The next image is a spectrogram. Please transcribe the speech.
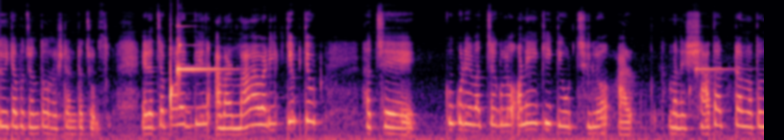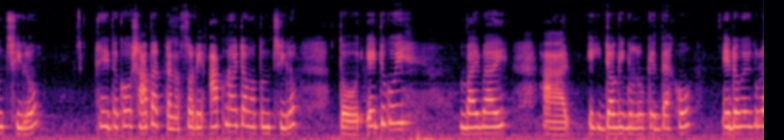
দুইটা পর্যন্ত অনুষ্ঠানটা চলছিল। এটা হচ্ছে পরের দিন, আমার মামা বাড়ি কিউট কিউট হচ্ছে কুকুরের বাচ্চাগুলো অনেকই কিউট ছিল, আর মানে সাত আটটা মতন ছিল। এই দেখো, সাত আটটা না সরি আট, নয়টা মতন ছিল। তো এইটুকুই বাই বাই আর এই ডগিগুলোকে দেখো, এই ডগিগুলো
